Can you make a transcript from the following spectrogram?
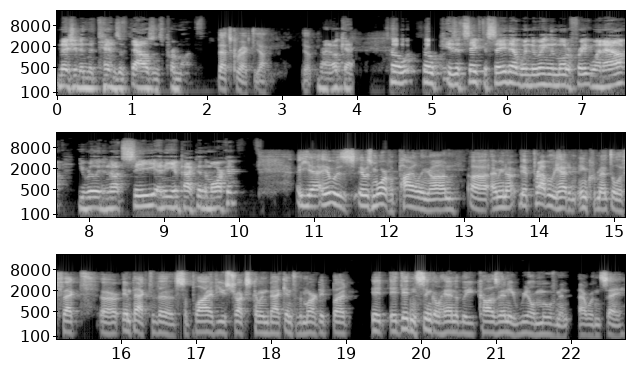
measured in the tens of thousands per month. That's correct. Yeah. Yep. Right. Okay. So, so is it safe to say that when New England Motor Freight went out, you really did not see any impact in the market? Yeah, it was it was more of a piling on. Uh, I mean, uh, it probably had an incremental effect or impact to the supply of used trucks coming back into the market, but it, it didn't single handedly cause any real movement, I wouldn't say.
